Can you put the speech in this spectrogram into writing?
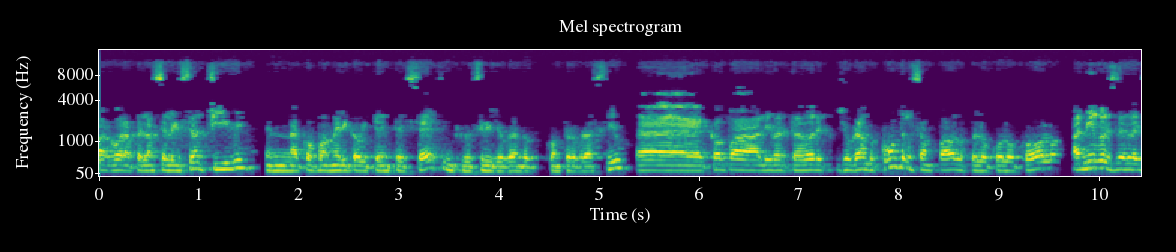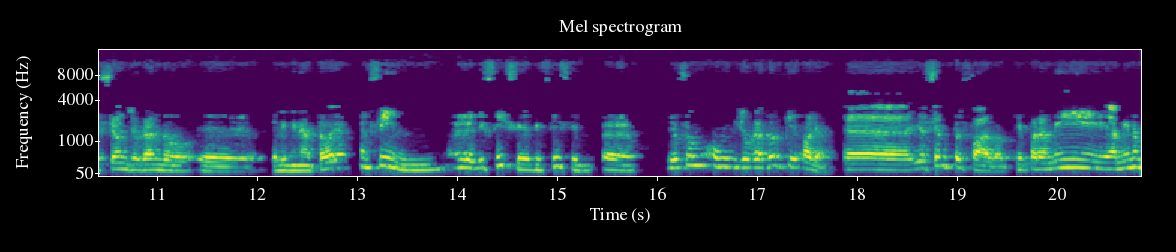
Agora, pela seleção, tive na Copa América 87, inclusive jogando contra o Brasil. É, Copa Libertadores, jogando contra o São Paulo pelo Colo-Colo. A nível de seleção, jogando é, eliminatória. Enfim, é difícil, é difícil. É, eu sou um, jogador que, olha, é, eu sempre falo que para mim, a mim não,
